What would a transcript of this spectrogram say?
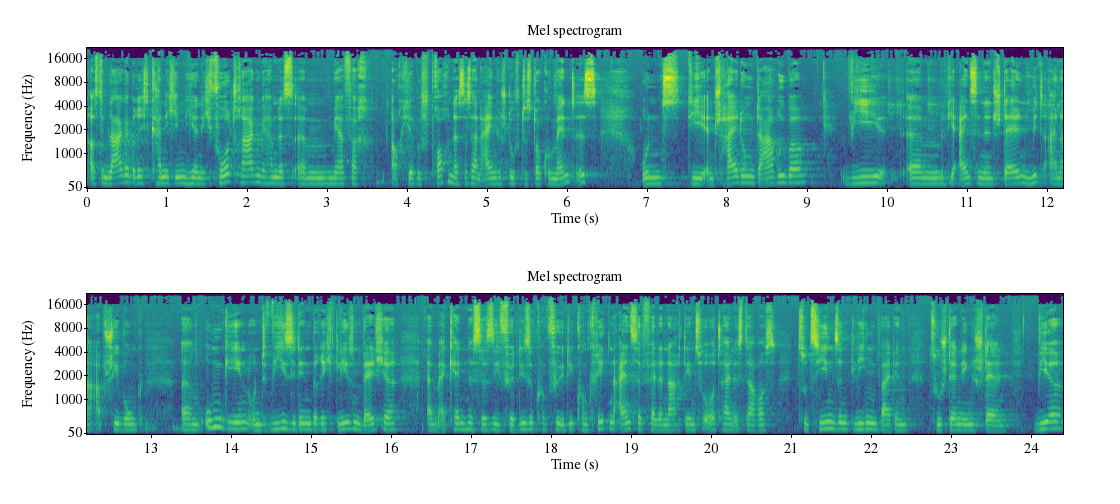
Aus dem Lagebericht kann ich Ihnen hier nicht vortragen. Wir haben das ähm, mehrfach auch hier besprochen, dass es ein eingestuftes Dokument ist und die Entscheidung darüber, wie ähm, die einzelnen Stellen mit einer Abschiebung ähm, umgehen und wie sie den Bericht lesen, welche ähm, Erkenntnisse sie für, diese, für die konkreten Einzelfälle, nach denen zu urteilen ist, daraus zu ziehen sind, liegen bei den zuständigen Stellen. Wir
